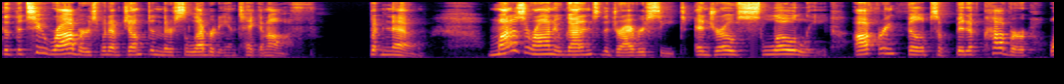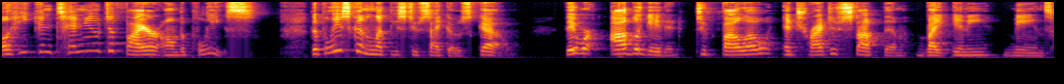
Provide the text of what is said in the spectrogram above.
that the two robbers would have jumped in their celebrity and taken off. But no, Matasareanu got into the driver's seat and drove slowly, offering Phillips a bit of cover while he continued to fire on the police. The police couldn't let these two psychos go. They were obligated to follow and try to stop them by any means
